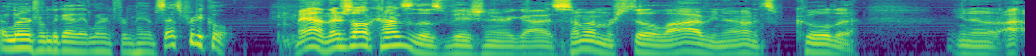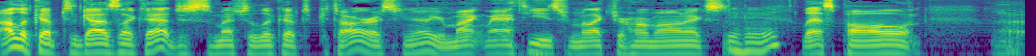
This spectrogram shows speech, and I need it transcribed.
I learned from the guy that learned from him. So that's pretty cool. man, there's all kinds of those visionary guys. Some of them are still alive, you know, and it's cool to, you know, I, I look up to guys like that just as much as I look up to guitarists. You know, your Mike Matthews from Electro-Harmonix, and Les Paul, and uh,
